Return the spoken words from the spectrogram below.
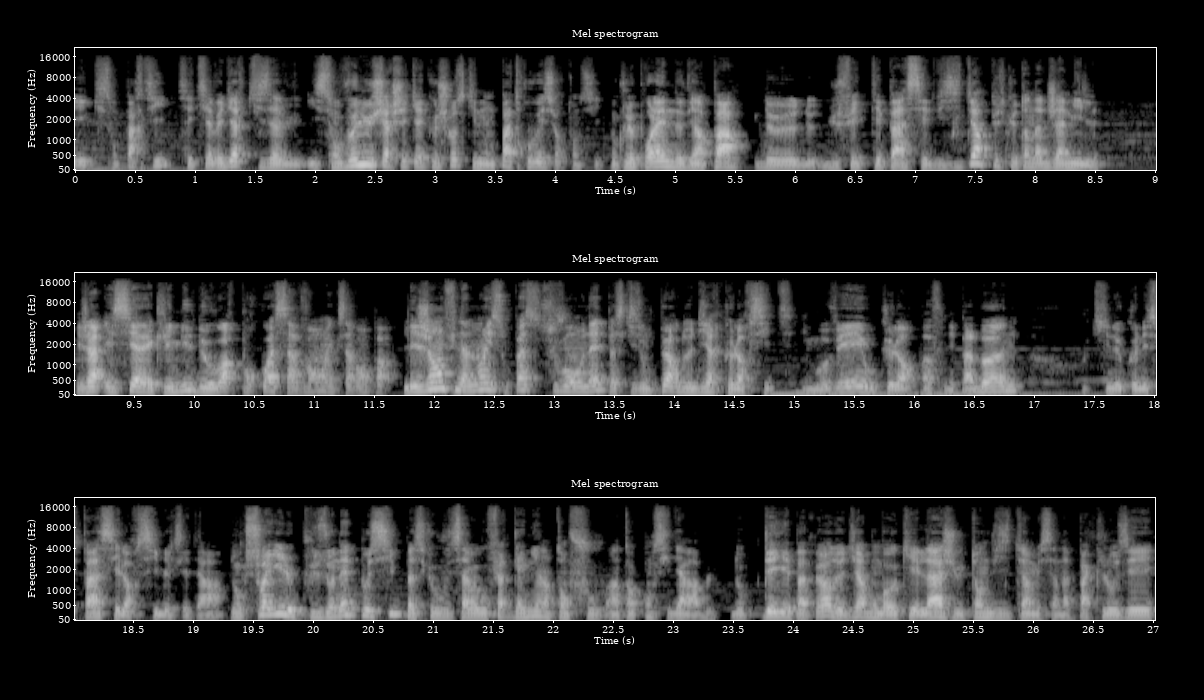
et qui sont partis, c'est que ça veut dire qu'ils ils sont venus chercher quelque chose qu'ils n'ont pas trouvé sur ton site. Donc le problème ne vient pas de, du fait que tu pas assez de visiteurs puisque tu en as déjà 1000. Déjà, essayer avec les 1000 de voir pourquoi ça vend et que ça vend pas? Les gens, finalement, ils sont pas souvent honnêtes parce qu'ils ont peur de dire que leur site est mauvais ou que leur offre n'est pas bonne ou qu'ils ne connaissent pas assez leur cible, etc. Donc soyez le plus honnête possible parce que ça va vous faire gagner un temps fou, un temps considérable. Donc n'ayez pas peur de dire bon bah ok là j'ai eu tant de visiteurs mais ça n'a pas closé,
